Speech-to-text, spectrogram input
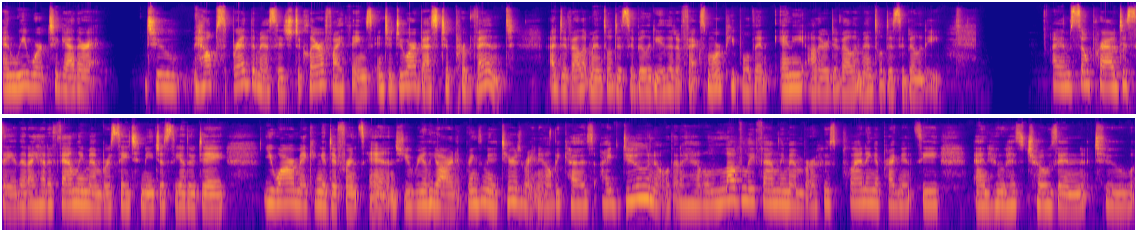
and we work together to help spread the message, to clarify things, and to do our best to prevent a developmental disability that affects more people than any other developmental disability. I am so proud to say that I had a family member say to me just the other day, You are making a difference, and you really are. And it brings me to tears right now because I do know that I have a lovely family member who's planning a pregnancy and who has chosen to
